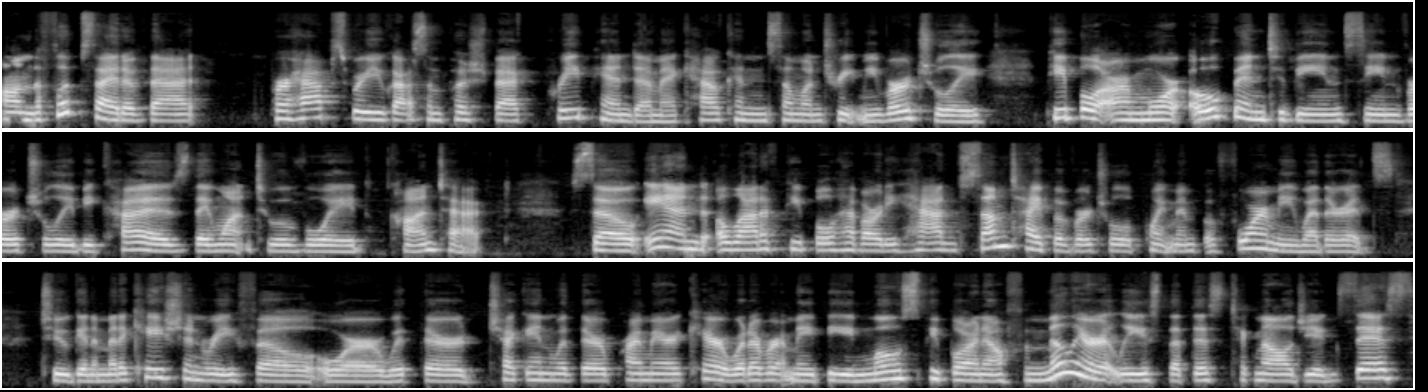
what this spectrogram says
on the flip side of that, perhaps where you got some pushback pre pandemic, how can someone treat me virtually? People are more open to being seen virtually because they want to avoid contact. So, and a lot of people have already had some type of virtual appointment before me, whether it's to get a medication refill or with their check in with their primary care, whatever it may be. Most people are now familiar, at least, that this technology exists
